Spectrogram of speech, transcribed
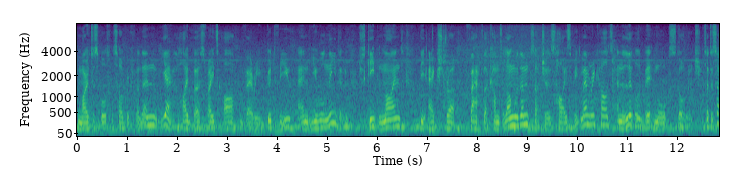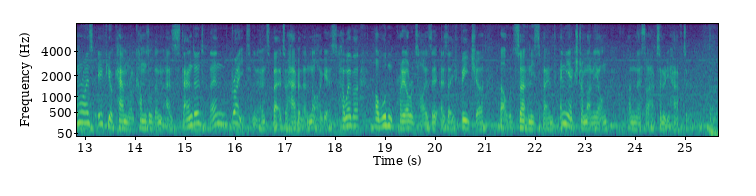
motorsport photographer, then yeah, high burst rates are very good for you and you will need them. Just keep in mind the extra faff that comes along with them, such as high speed memory cards and a little bit more storage. So to summarize, if your camera comes with them as standard, then great, you know, it's better to have it than not, I guess. However, I wouldn't prioritize it as a feature that I would certainly spend any extra money on unless I absolutely have to.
